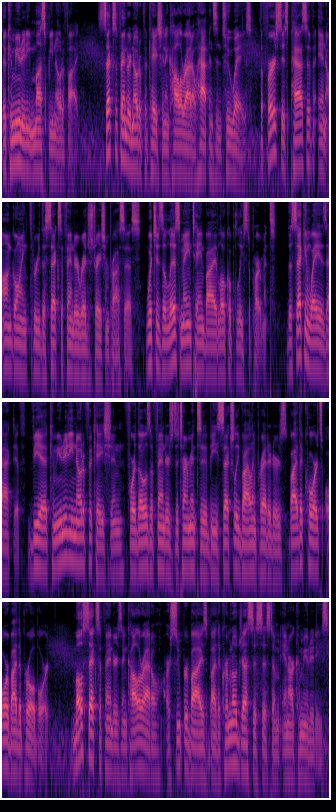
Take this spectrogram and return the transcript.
the community must be notified. Sex offender notification in Colorado happens in two ways. The first is passive and ongoing through the sex offender registration process, which is a list maintained by local police departments. The second way is active, via community notification for those offenders determined to be sexually violent predators by the courts or by the parole board. Most sex offenders in Colorado are supervised by the criminal justice system in our communities.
